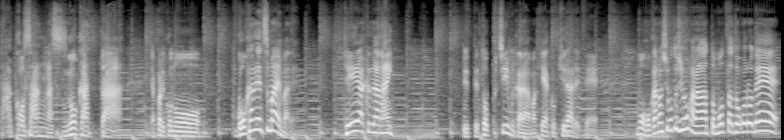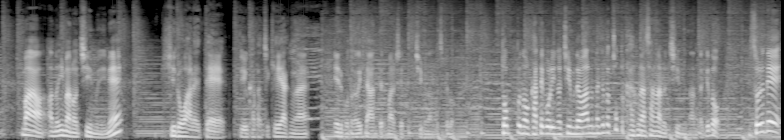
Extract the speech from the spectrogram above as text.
タコさんがすごかった。やっぱりこの5ヶ月前まで契約がない。って言ってトップチームからま契約を切られてもう他の仕事しようかなと思ったところでまああの今のチームにね拾われてっていう形契約が得ることができたアンテルマルシェってチームなんですけどトップのカテゴリーのチームではあるんだけどちょっと格が下がるチームなんだけどそれで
